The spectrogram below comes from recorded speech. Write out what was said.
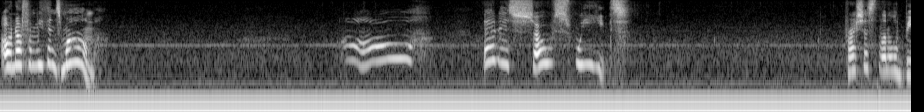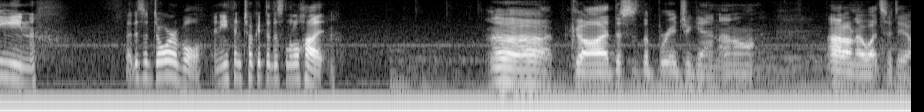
Oh, not from Ethan's mom. Oh, that is so sweet. Precious little bean. That is adorable. And Ethan took it to this little hut. Oh, God, this is the bridge again. I don't... I don't know what to do.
